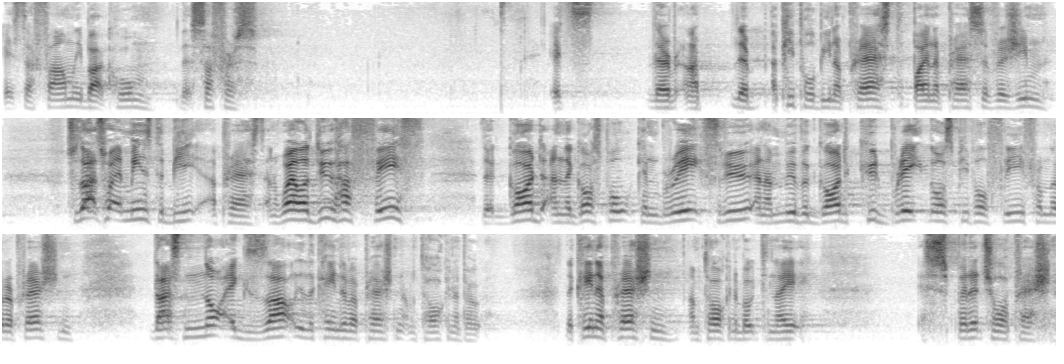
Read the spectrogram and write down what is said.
it's their family back home that suffers. It's they're people being oppressed by an oppressive regime. So that's what it means to be oppressed. And while I do have faith that God and the gospel can break through and a move of God could break those people free from their oppression, that's not exactly the kind of oppression I'm talking about. The kind of oppression I'm talking about tonight spiritual oppression.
